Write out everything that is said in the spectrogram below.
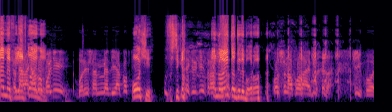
λέμε, Σε φίλε. Αυτό παρακαλώ είναι. πολύ, μπορείς να μην με διακόπτεις; Όχι. Φυσικά. Έχεις γίνει τραπέζι. Εννοείται ότι δεν μπορώ. Όσον αφορά εμένα. λοιπόν,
